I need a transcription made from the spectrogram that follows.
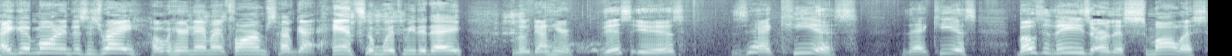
Hey, good morning. This is Ray over here in Amaranth Farms. I've got Handsome with me today. Look down here. This is Zacchaeus. Zacchaeus. Both of these are the smallest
